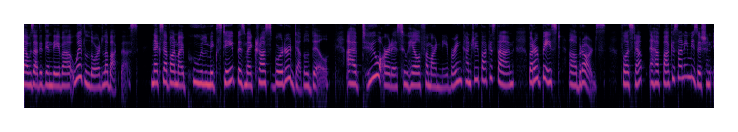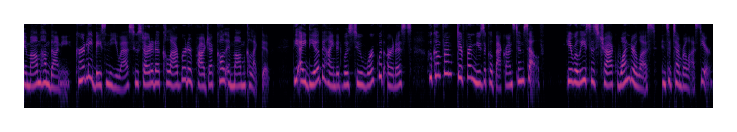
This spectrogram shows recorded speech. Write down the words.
That was Adityan Deva with Lord Labakdas. Next up on my pool mixtape is my cross border double bill. I have two artists who hail from our neighboring country, Pakistan, but are based abroad. First up, I have Pakistani musician Imam Hamdani, currently based in the US, who started a collaborative project called Imam Collective. The idea behind it was to work with artists who come from different musical backgrounds to himself. He released his track Wanderlust in September last year.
